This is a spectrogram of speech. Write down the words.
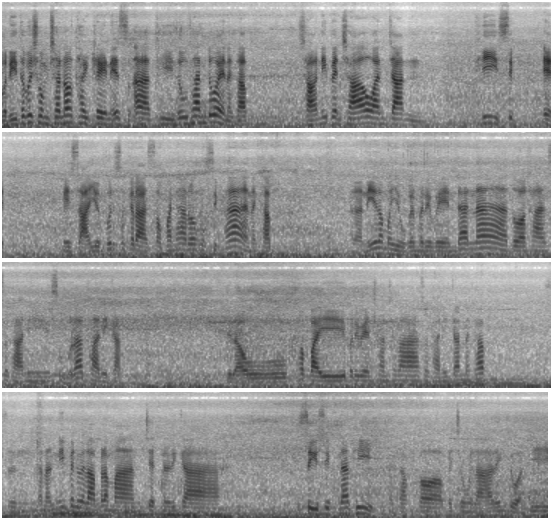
วัสดีท่านผู้ชมช anel ไทยเทรน SRT ทุกท่านด้วยนะครับ เช้านี้เป็นเช้าวันจันทร์ที่ 11 เมษายนพุทธศักราช 2565 นะครับขณะนี้เรามาอยู่กันบริเวณด้านหน้าตัวอาคารสถานีสุราษฎร์ธานีกันครับเดี๋ยวเราเข้าไปบริเวณชานชาลาสถานีกันนะครับ ซึ่งขณะนี้เป็นเวลาประมาณ 7 นาฬิกา 40 นาที นะครับ ก็เป็นช่วงเวลาเร่งด่วนที่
